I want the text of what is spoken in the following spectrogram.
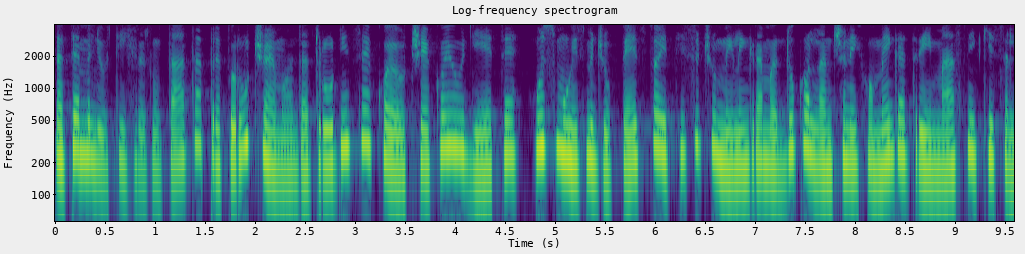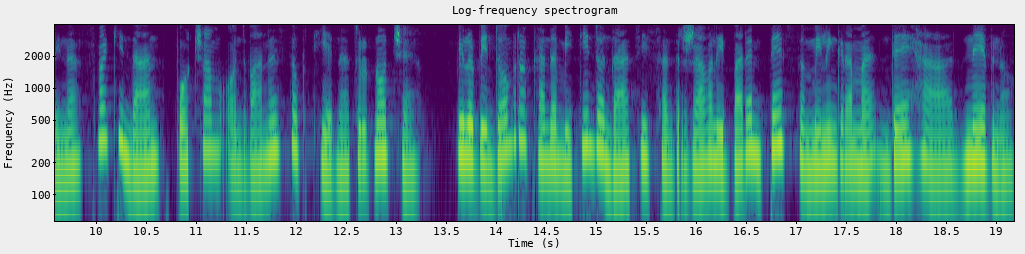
Na temelju tih rezultata preporučujemo da trudnice koje očekuju dijete uzmu između 500 i 1000 mg dugolančanih omega-3 masnih kiselina svaki dan počam od 12. tjedna trudnoće. Bilo bi dobro kada bi ti dodaci sadržavali barem 500 mg DHA dnevno.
